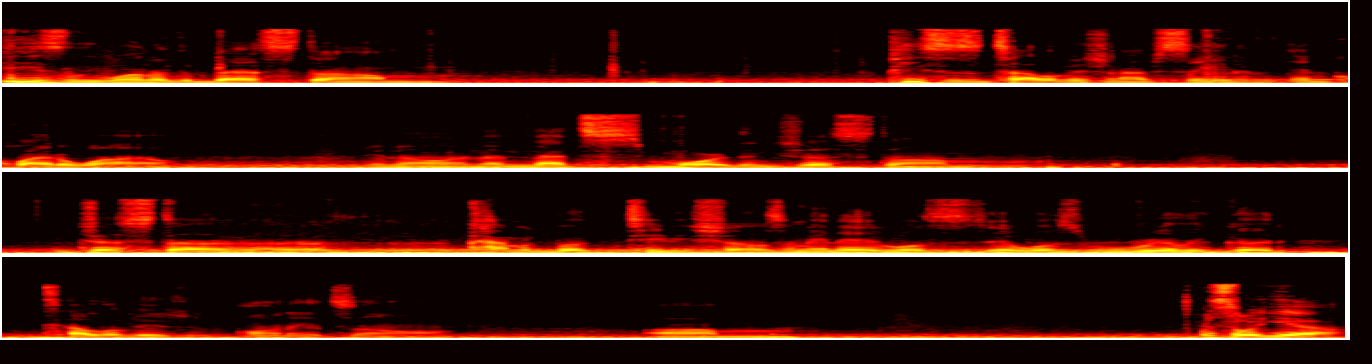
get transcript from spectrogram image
easily one of the best um, pieces of television I've seen in, in quite a while. You know, and, and that's more than just um, just uh, uh, comic book TV shows. I mean, it was it was really good television on its own. Um, so yeah,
